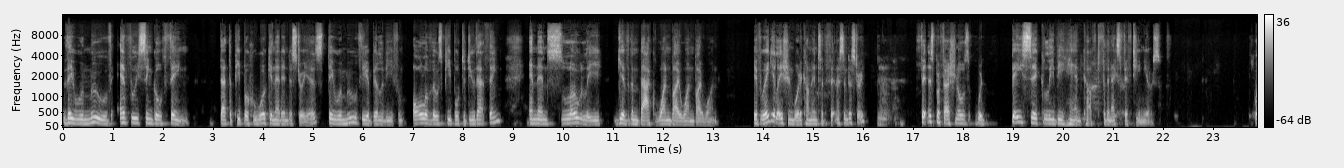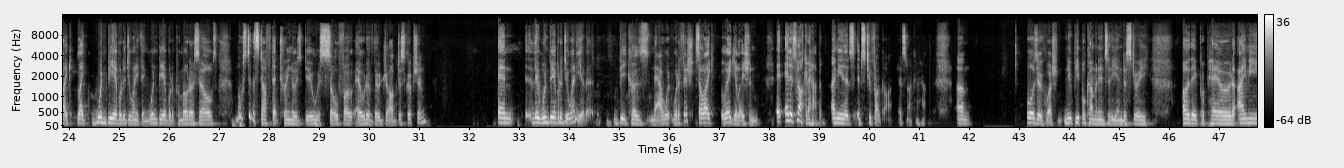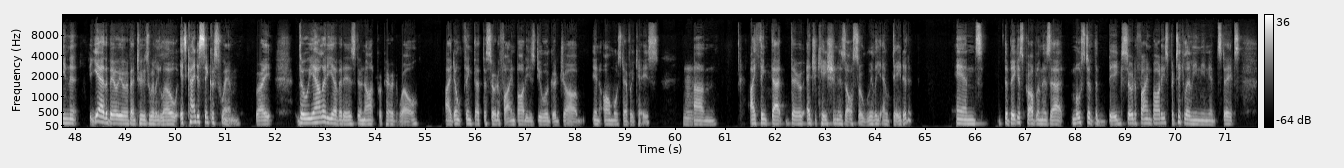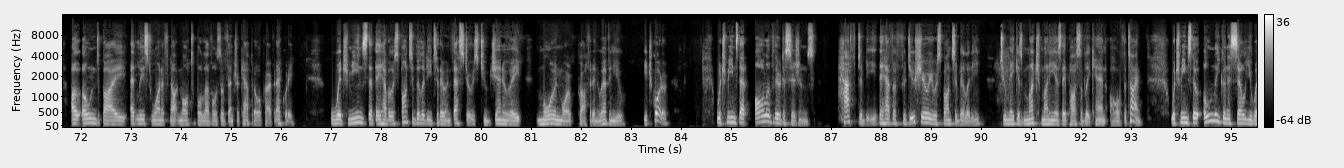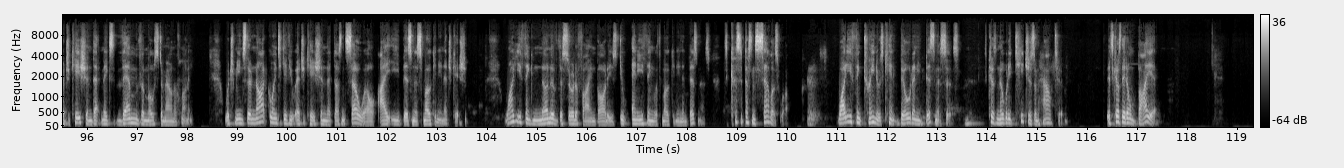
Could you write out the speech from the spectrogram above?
they remove every single thing that the people who work in that industry is they remove the ability from all of those people to do that thing and then slowly give them back one by one by one. If regulation were to come into the fitness industry Mm. fitness professionals would basically be handcuffed for the next 15 years. Like like wouldn't be able to do anything wouldn't be able to promote ourselves. Most of the stuff that trainers do is so far out of their job description and they wouldn't be able to do any of it because now it would official so like regulation it, and it's not going to happen. I mean it's it's too far gone. It's not going to happen. Um, what was your question? New people coming into the industry? Are they prepared? I mean yeah the barrier of entry is really low. It's kind of sink or swim right? The reality of it is they're not prepared well. I don't think that the certifying bodies do a good job in almost every case. Mm. um, I think that their education is also really outdated. And the biggest problem is that most of the big certifying bodies, particularly in the United States, are owned by at least one, if not multiple levels of venture capital or private equity, which means that they have a responsibility to their investors to generate more and more profit and revenue each quarter, which means that all of their decisions have to be, they have a fiduciary responsibility to make as much money as they possibly can all of the time, which means they're only going to sell you education that makes them the most amount of money, which means they're not going to give you education that doesn't sell well, i.e., business marketing education. Why do you think none of the certifying bodies do anything with marketing and business? It's because it doesn't sell as well. Why do you think trainers can't build any businesses? It's because nobody teaches them how to. It's because they don't buy it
